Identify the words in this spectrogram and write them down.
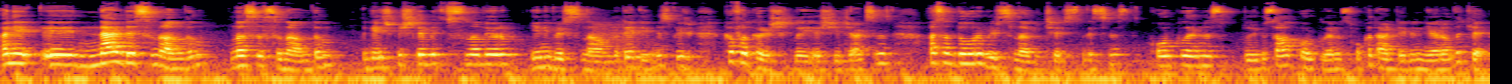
hani e, nerede sınandım, nasıl sınandım, geçmişte mi sınanıyorum, yeni bir sınav mı dediğimiz bir kafa karışıklığı yaşayacaksınız. Aslında doğru bir sınav içerisindesiniz. Korkularınız, duygusal korkularınız o kadar derin yaralı ki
